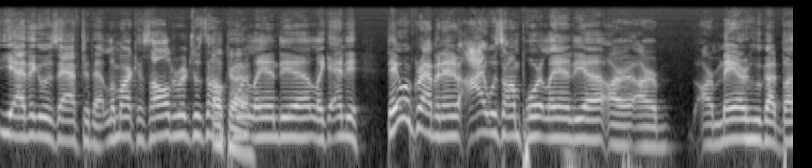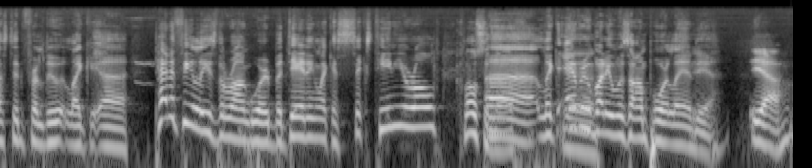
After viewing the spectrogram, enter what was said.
Yeah, I think it was after that. Lamarcus Aldridge was on Okay. Portlandia. Like, Andy, they were grabbing. Any, I was on Portlandia. Our our our mayor who got busted for do like uh, pedophilia is the wrong word, but dating like a sixteen year old. Close Uh, enough. like Yeah. everybody was on Portlandia. Yeah.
